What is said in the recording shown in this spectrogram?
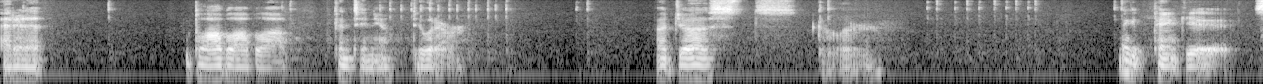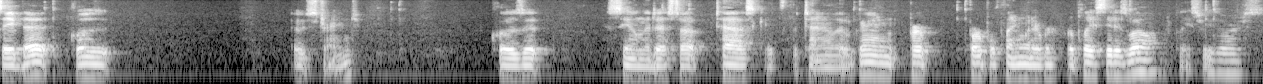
Edit it. Blah blah blah. Continue. Do whatever adjust color make it pink yeah save that close it it was strange. Close it. See on the desktop task, it's the tiny little green, pur purple thing, whatever. Replace it as well. Replace resource.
